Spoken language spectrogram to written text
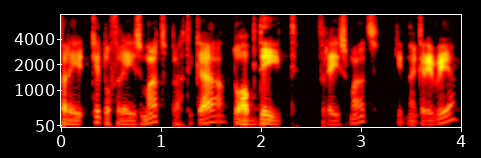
phra- και το Phrase Match, πρακτικά, το Update Phrase Match για την ακρίβεια.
